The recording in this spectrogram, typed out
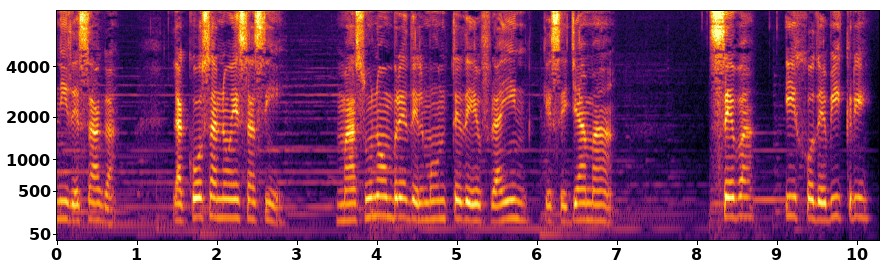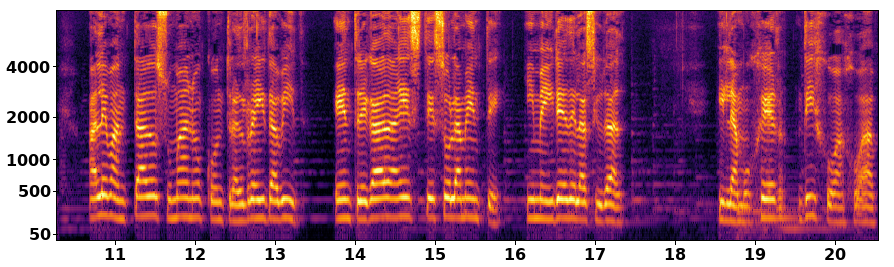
ni deshaga. La cosa no es así. Mas un hombre del monte de Efraín, que se llama Seba, hijo de Bicri, ha levantado su mano contra el rey David, entregada éste solamente, y me iré de la ciudad. Y la mujer dijo a Joab,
